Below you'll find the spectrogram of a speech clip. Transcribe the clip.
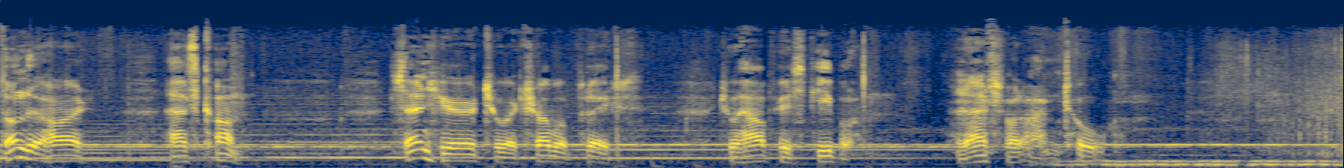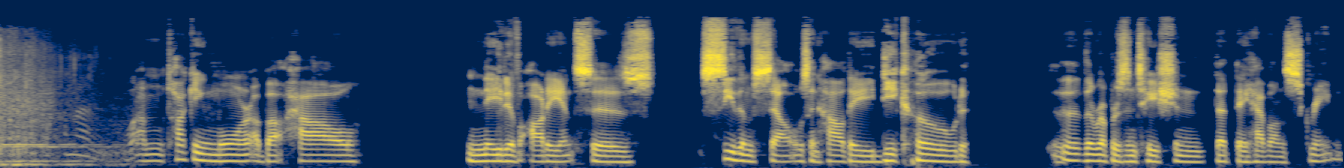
Thunderheart has come, sent here to a troubled place to help his people. That's what I'm told. I'm talking more about how native audiences see themselves and how they decode the, the representation that they have on screen.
